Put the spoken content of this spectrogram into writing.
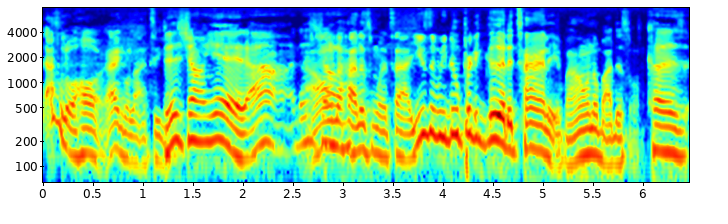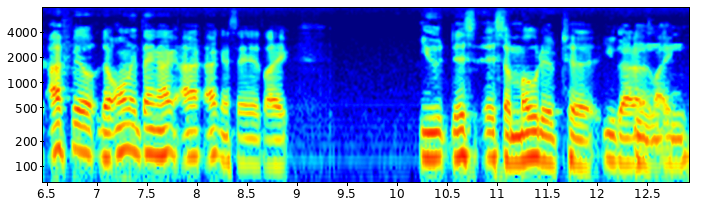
That's a little hard. I ain't gonna lie to you. This joint, yeah, I, this I don't know how this one tied. Usually we do pretty good at tying it, but I don't know about this one. Cause I feel the only thing I, I, I can say is like you this it's a motive to you gotta like Mhm.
